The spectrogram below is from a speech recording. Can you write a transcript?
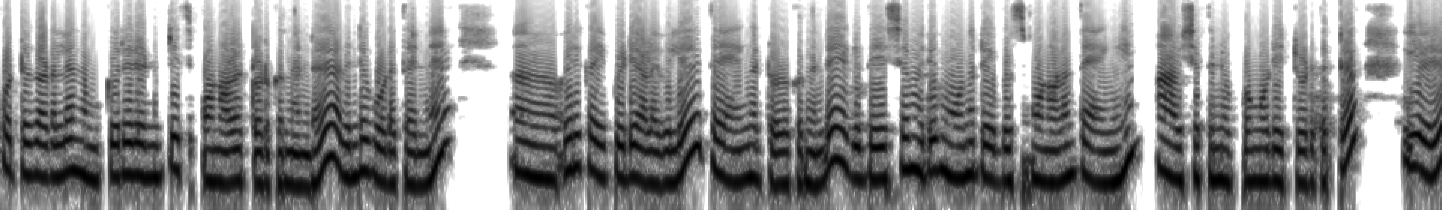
പൊട്ടുകടല നമുക്കൊരു രണ്ട് ടീസ്പൂണോളം ഇട്ട് കൊടുക്കുന്നുണ്ട്. അതിന്റെ കൂടെ തന്നെ ഒരു കൈപ്പിടി അളവിൽ തേങ്ങ ഇട്ട് കൊടുക്കുന്നുണ്ട്. ഏകദേശം ഒരു മൂന്ന് ടേബിൾ സ്പൂണോളം തേങ്ങയും ആവശ്യത്തിന് ഉപ്പും കൂടി ഇട്ട് കൊടുത്തിട്ട് ഈ ഒരു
